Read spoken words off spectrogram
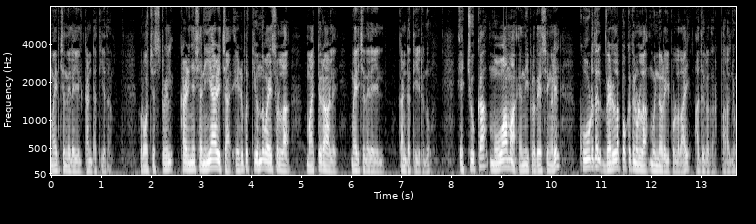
മരിച്ച നിലയിൽ കണ്ടെത്തിയത്. റോച്ചസ്റ്ററിൽ കഴിഞ്ഞ ശനിയാഴ്ച എഴുപത്തിയൊന്ന് വയസ്സുള്ള മറ്റൊരാളെ മരിച്ച നിലയിൽ കണ്ടെത്തിയിരുന്നു. എച്ചൂക്ക മൂവാമ എന്നീ പ്രദേശങ്ങളിൽ കൂടുതൽ വെള്ളപ്പൊക്കത്തിനുള്ള മുന്നറിയിപ്പുള്ളതായി അധികൃതർ പറഞ്ഞു.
